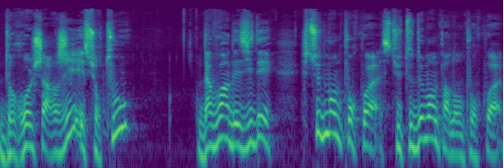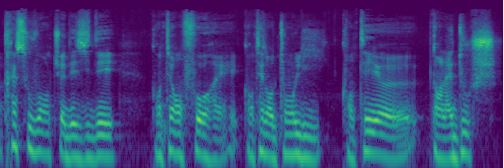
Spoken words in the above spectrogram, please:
de recharger et surtout d'avoir des idées. Si tu demandes pourquoi, si tu te demandes pardon pourquoi, très souvent tu as des idées quand tu es en forêt, quand tu es dans ton lit, quand tu es euh, dans la douche,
